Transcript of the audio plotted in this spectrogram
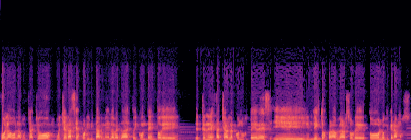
Hola, hola muchachos, muchas gracias por invitarme. La verdad estoy contento de, de tener esta charla con ustedes y listos para hablar sobre todo lo que queramos.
